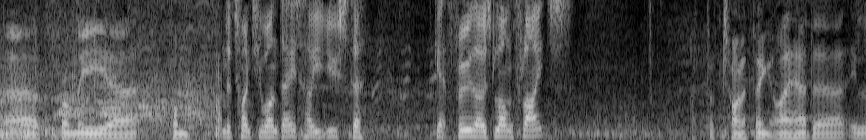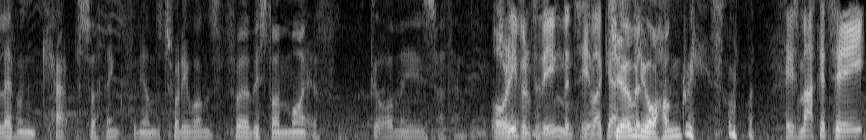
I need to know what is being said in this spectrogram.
uh, from the uh, from under 21 days. How you used to get through those long flights. I'm trying to think. I had uh, 11 caps, I think, for the under 21s. Furthest I might have gone is I don't. Or even for the England team, I guess. Germany or Hungary. Here's McAtee.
